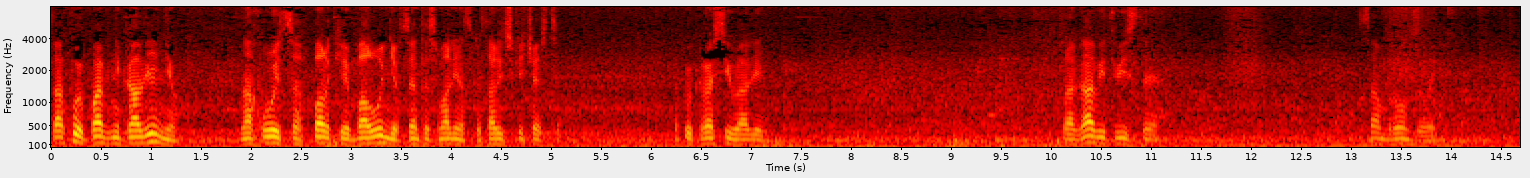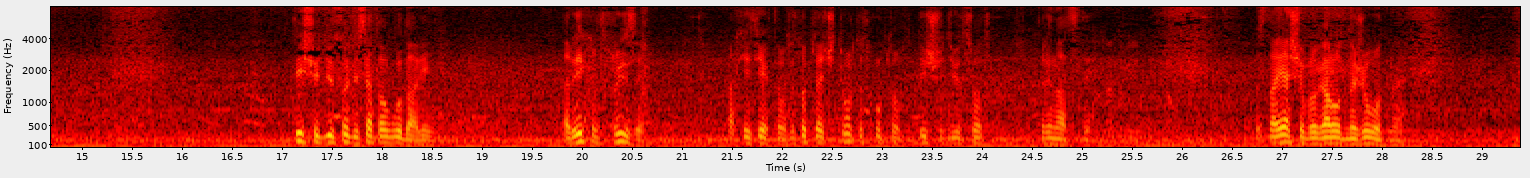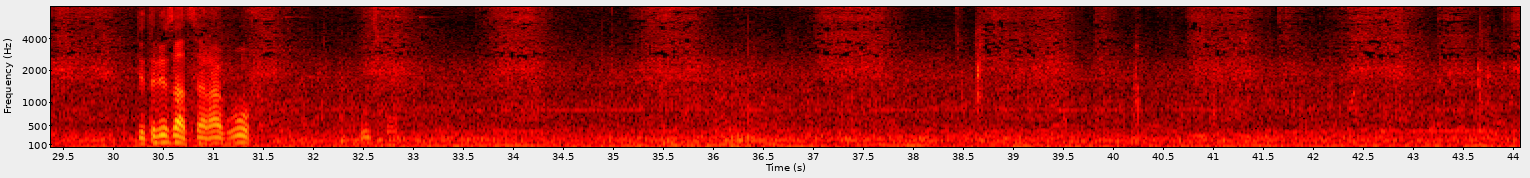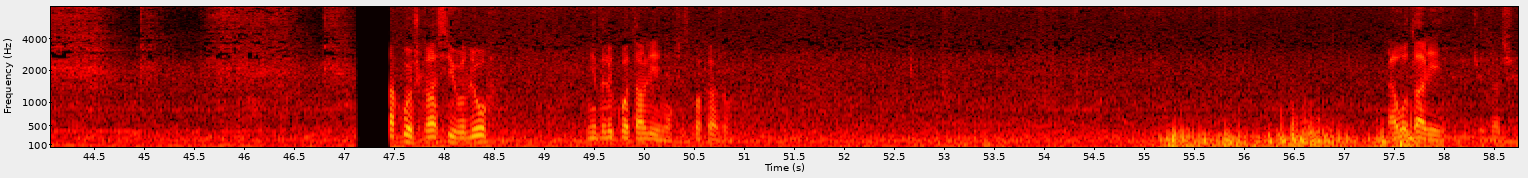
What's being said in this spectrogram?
Такой памятник оленю находится в парке Болонья в центре Смоленска, в исторической части. Такой красивый олень. Рога ветвистые. Сам бронзовый. 1910 года олень. Рихард Фризе, архитектор, 854 скульптор, 1913. Настоящее благородное животное. Детализация рогов. Видите? Такой же красивый лев недалеко от оленя. Сейчас покажу. А вот олень чуть дальше.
